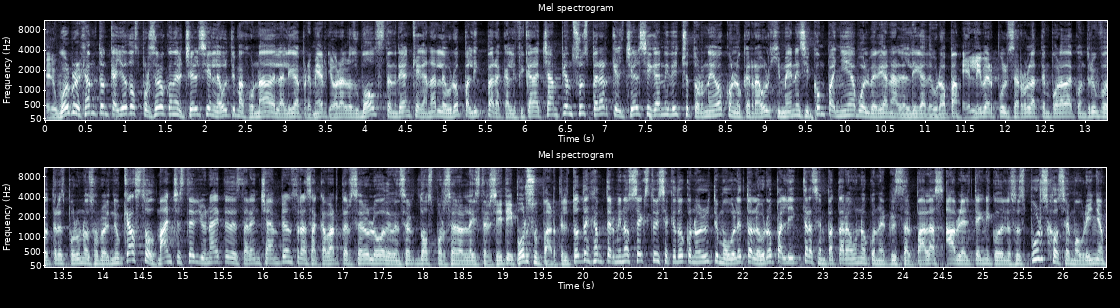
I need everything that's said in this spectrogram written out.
El Wolverhampton cayó 2 por 0 con el Chelsea en la última jornada de la Liga Premier y ahora los Wolves tendrían que ganar la Europa League para calificar a Champions o esperar que el Chelsea gane dicho torneo con lo que Raúl Jiménez y compañía volverían a la Liga de Europa. El Liverpool cerró la temporada con triunfo de 3 por 1 sobre el Newcastle. Manchester United estará en Champions tras acabar tercero luego de vencer 2 por 0 al Leicester City. Por su parte, el Tottenham terminó sexto y se quedó con el último boleto a la Europa League tras empatar a uno con el Crystal Palace. Habla el técnico de los Spurs, José Mourinho.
